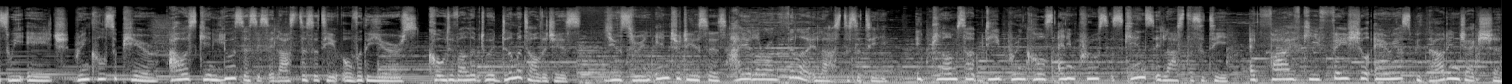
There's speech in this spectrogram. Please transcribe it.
As we age, wrinkles appear. Our skin loses its elasticity over the years. Co-developed with dermatologists, Eucerin introduces hyaluron filler elasticity. It plumps up deep wrinkles and improves skin's elasticity at five key facial areas without injection.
